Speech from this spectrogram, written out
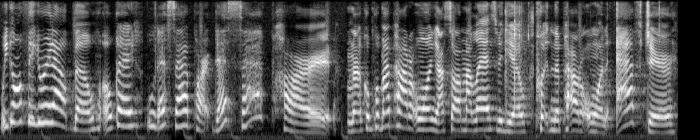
we gonna figure it out though, okay? Ooh, that side part, that side part. I'm not gonna put my powder on. Y'all saw my last video, putting the powder on after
